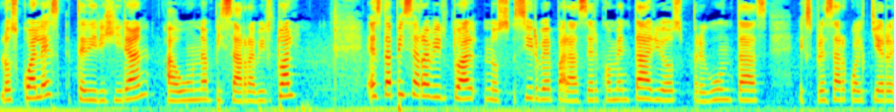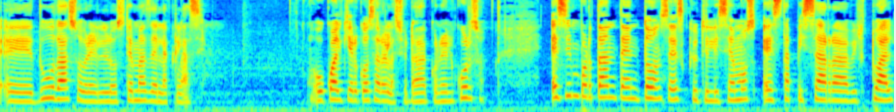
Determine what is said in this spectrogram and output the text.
los cuales te dirigirán a una pizarra virtual. Esta pizarra virtual nos sirve para hacer comentarios, preguntas, expresar cualquier eh, duda sobre los temas de la clase o cualquier cosa relacionada con el curso. Es importante entonces que utilicemos esta pizarra virtual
